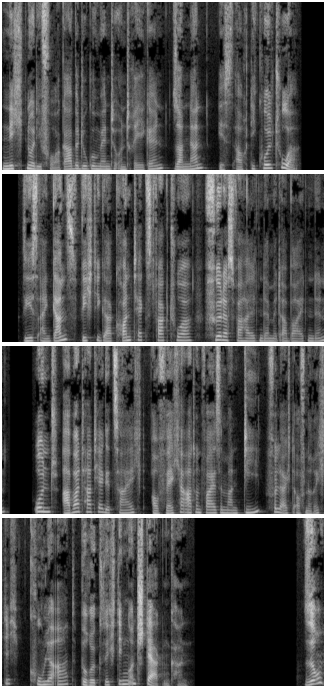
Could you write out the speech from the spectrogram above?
nicht nur die Vorgabedokumente und Regeln, sondern ist auch die Kultur. Sie ist ein ganz wichtiger Kontextfaktor für das Verhalten der Mitarbeitenden. Und Abbott hat ja gezeigt, auf welche Art und Weise man die vielleicht auf eine richtig coole Art berücksichtigen und stärken kann. So,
